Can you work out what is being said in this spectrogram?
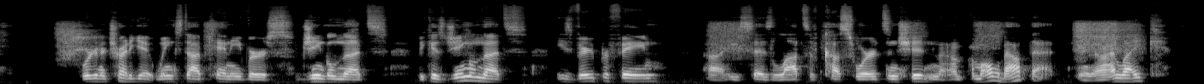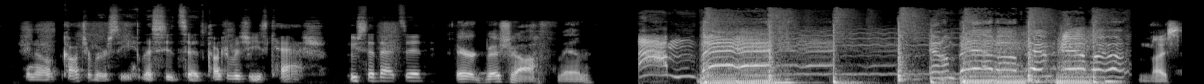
we're gonna try to get Wingstop Kenny versus Jingle Nuts because Jingle Nuts he's very profane. Uh, he says lots of cuss words and shit, and I'm, I'm all about that. You know, I like you know controversy. As Sid said, controversy is cash. Who said that, Sid? Eric Bischoff, man. I'm bad, and I'm better than ever. Nice.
